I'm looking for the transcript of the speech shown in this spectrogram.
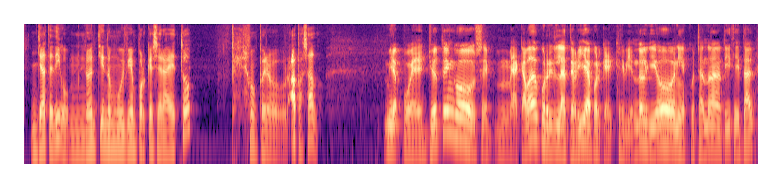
Ya te digo, no entiendo muy bien por qué será esto, pero, pero ha pasado. Mira, pues yo tengo. me acaba de ocurrir la teoría, porque escribiendo el guion y escuchando la noticia y tal,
